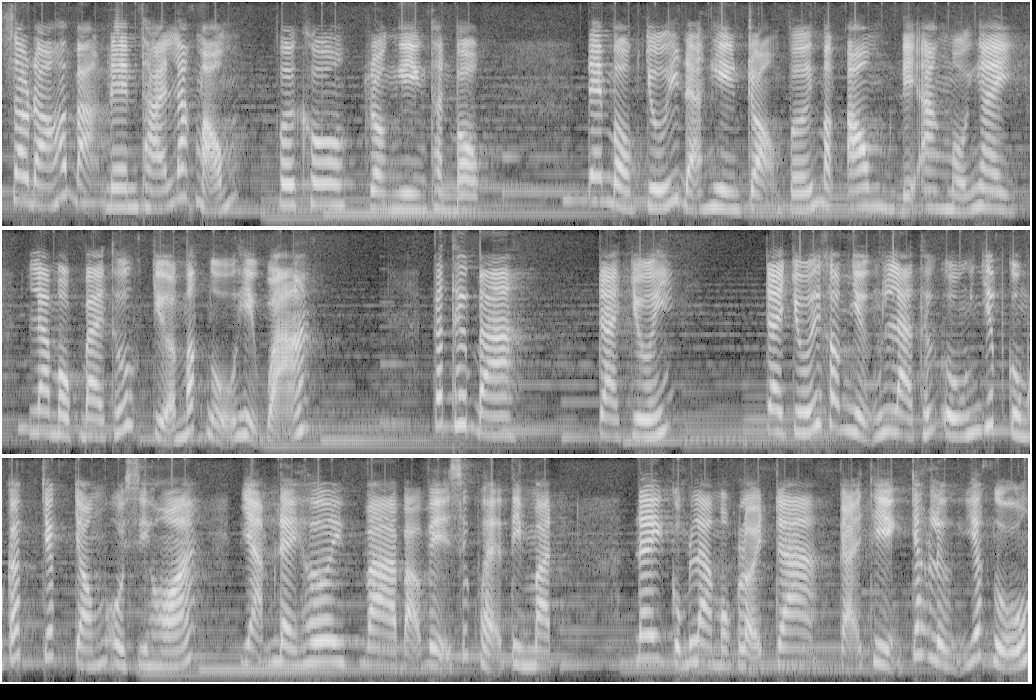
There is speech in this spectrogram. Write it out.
Sau đó bạn đem thái lát mỏng, phơi khô rồi nghiền thành bột. Đem bột chuối đã nghiền trộn với mật ong để ăn mỗi ngày là một bài thuốc chữa mất ngủ hiệu quả. Cách thứ ba, trà chuối. Trà chuối không những là thức uống giúp cung cấp chất chống oxy hóa, giảm đầy hơi và bảo vệ sức khỏe tim mạch. Đây cũng là một loại trà cải thiện chất lượng giấc ngủ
